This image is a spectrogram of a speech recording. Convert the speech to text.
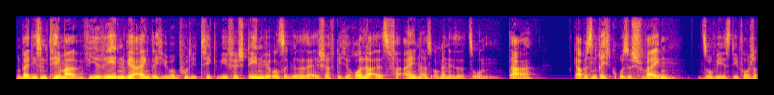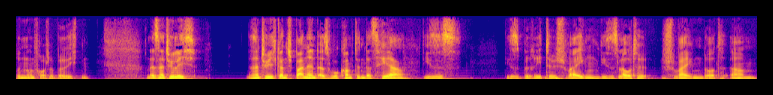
Und bei diesem Thema, wie reden wir eigentlich über Politik, wie verstehen wir unsere gesellschaftliche Rolle als Verein, als Organisation, da gab es ein recht großes Schweigen, so wie es die Forscherinnen und Forscher berichten. Und das ist natürlich, das ist natürlich ganz spannend. Also wo kommt denn das her, dieses, dieses beredte Schweigen, dieses laute Schweigen dort. Ähm,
